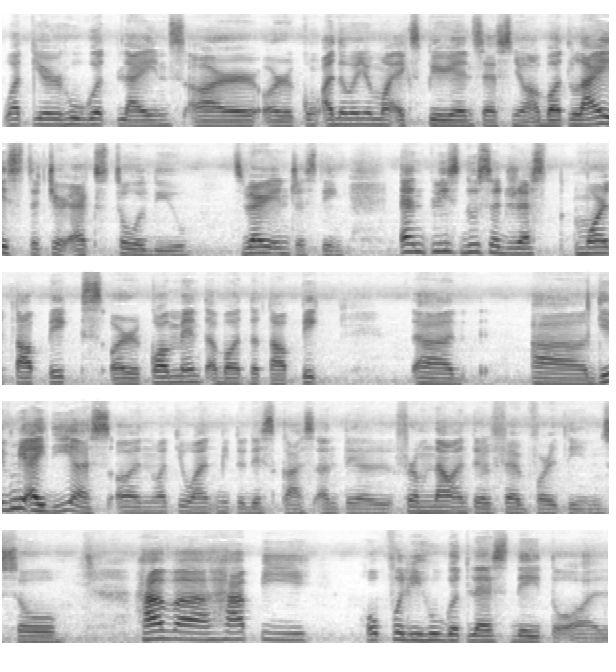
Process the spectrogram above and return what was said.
what your hugot lines are or kung ano man yung mga experiences nyo about lies that your ex told you. It's very interesting. And please do suggest more topics or comment about the topic. Uh, uh, give me ideas on what you want me to discuss until from now until Feb 14. So, have a happy, hopefully hugotless day to all.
